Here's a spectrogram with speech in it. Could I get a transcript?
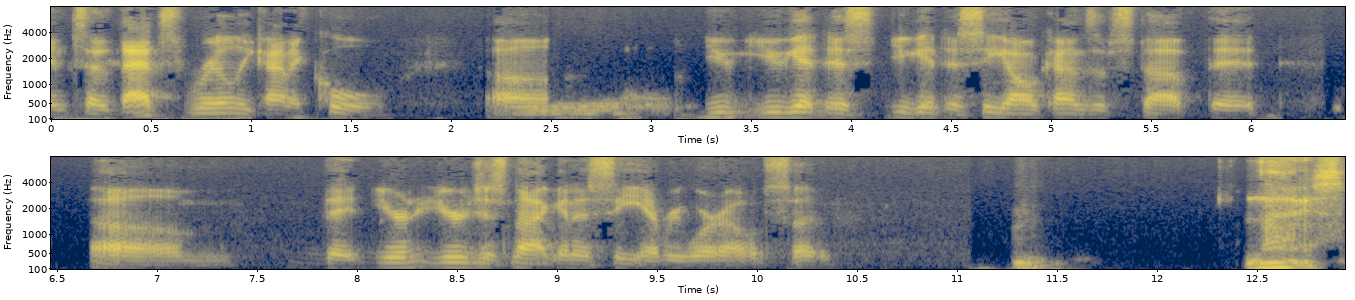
and so that's really kind of cool. Um, you you get this you get to see all kinds of stuff that um, that you're you're just not going to see everywhere else. So Nice.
